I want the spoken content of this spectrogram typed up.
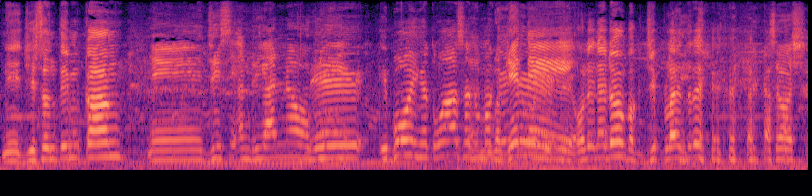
Ni Jason Timkang. ni JC Andriano, ni Iboy nga tuwa sa Dumaguete. Uli na daw, pag jeep line dre. So sh-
